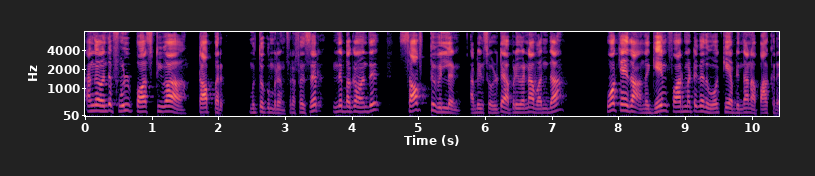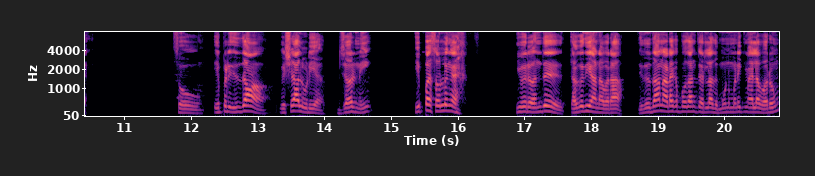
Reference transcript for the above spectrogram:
அங்கே வந்து ஃபுல் பாசிட்டிவாக டாப்பர் முத்துக்குமரன் ப்ரொஃபஸர் இந்த பக்கம் வந்து சாஃப்ட் வில்லன் அப்படின்னு சொல்லிட்டு அப்படி வேணால் வந்தால் ஓகே தான். அந்த கேம் ஃபார்மேட்டுக்கு அது ஓகே அப்படின்னு தான் நான் பார்க்குறேன். ஸோ இப்படி இதுதான் விஷாலுடைய ஜேர்னி இப்போ சொல்லுங்கள் இவர் வந்து தகுதியானவரா? இதுதான் நடக்க போதான்னு தெரியல. அது மூணு மணிக்கு மேலே வரும்.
